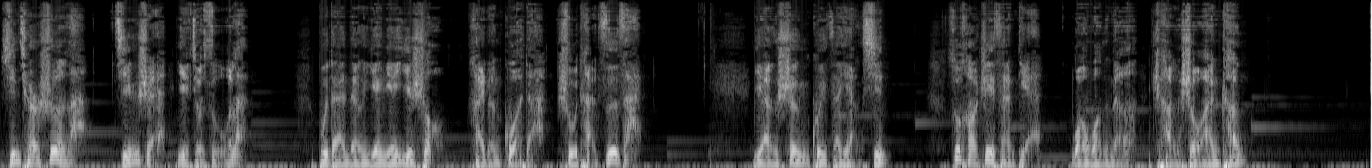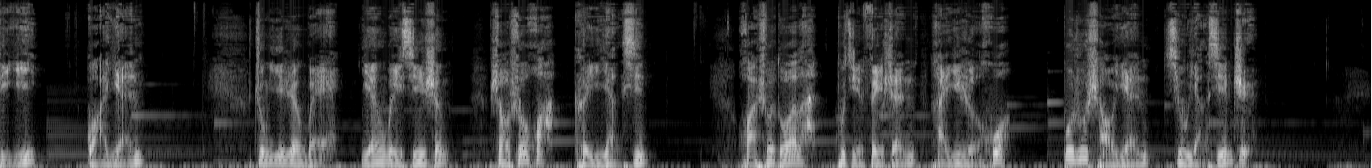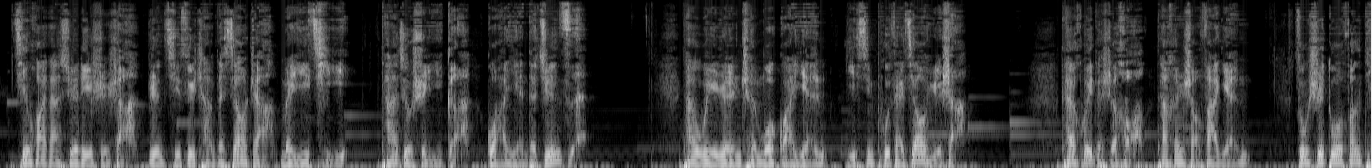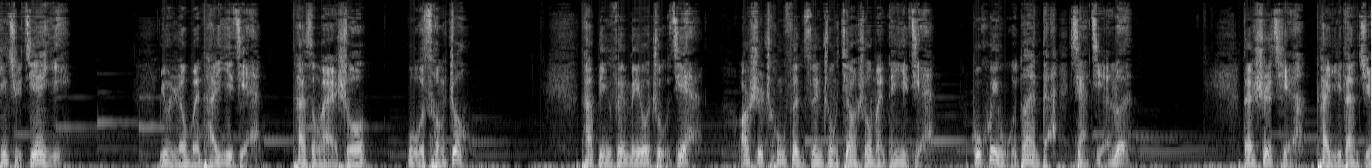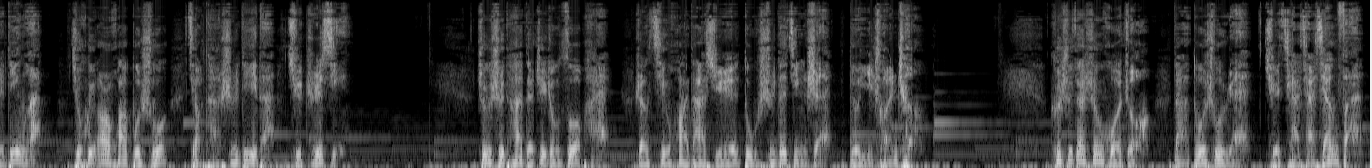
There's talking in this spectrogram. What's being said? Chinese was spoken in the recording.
心气儿顺了，精神也就足了，不但能延年益寿，还能过得舒坦自在。养生贵在养心，做好这三点，往往能长寿安康。第一，寡言。中医认为，言为心声。”少说话可以养心，话说多了不仅费神，还易惹祸，不如少言，修养心智。清华大学历史上任期最长的校长梅贻琦，他就是一个寡言的君子。他为人沉默寡言，一心扑在教育上。开会的时候，他很少发言，总是多方听取建议。有人问他意见，他总爱说“无从众”。他并非没有主见。而是充分尊重教授们的意见，不会武断的下结论。但事情他一旦决定了，就会二话不说，脚踏实地的去执行。正是他的这种做派，让清华大学笃实的精神得以传承。可是，在生活中，大多数人却恰恰相反：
